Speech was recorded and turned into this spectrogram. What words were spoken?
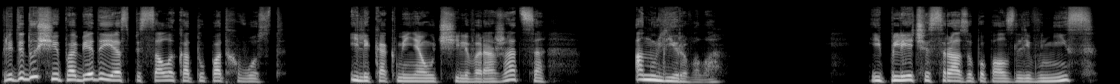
Предыдущие победы я списала коту под хвост. Или, как меня учили выражаться, аннулировала. И плечи сразу поползли вниз,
